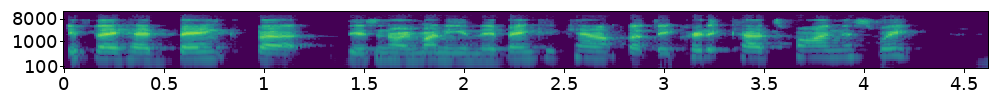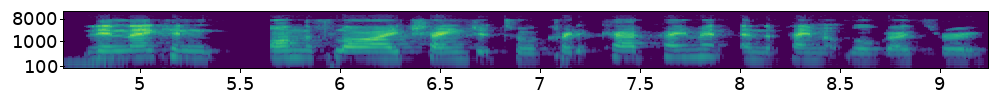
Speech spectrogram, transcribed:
if they had bank but there's no money in their bank account but their credit card's fine this week, then they can on the fly change it to a credit card payment and the payment will go through.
